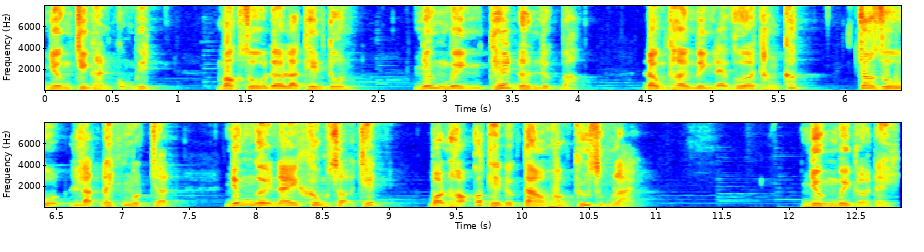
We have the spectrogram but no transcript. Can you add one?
Nhưng chính hắn cũng biết, Mặc dù đều là thiên tôn, Nhưng mình thế đơn lực bạc. Đồng thời mình lại vừa thăng cấp, Cho dù là đánh một trận những người này không sợ chết, Bọn họ có thể được Tào Hoàng cứu sống lại. Nhưng mình ở đây,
